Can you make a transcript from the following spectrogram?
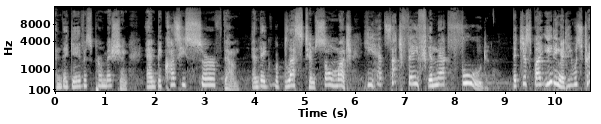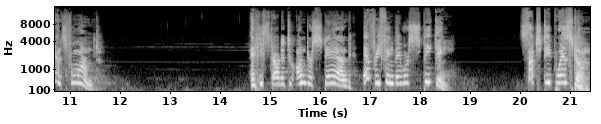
And they gave his permission. And because he served them and they blessed him so much, he had such faith in that food that just by eating it, he was transformed. And he started to understand everything they were speaking. Such deep wisdom.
